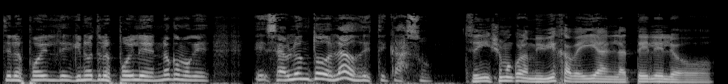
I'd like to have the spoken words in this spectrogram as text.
te lo de que no te lo spoileen, ¿no? Como que eh, se habló en todos lados de este caso. Sí, yo me acuerdo, mi vieja veía en la tele los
